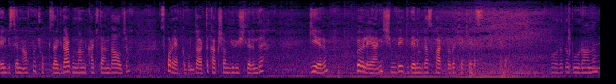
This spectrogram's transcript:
elbisenin altına çok güzel gider. Bundan birkaç tane daha alacağım. Spor ayakkabımı da artık akşam yürüyüşlerinde giyerim. Böyle yani. Şimdi gidelim biraz parkta da çekeriz. Arada Buğra'nın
